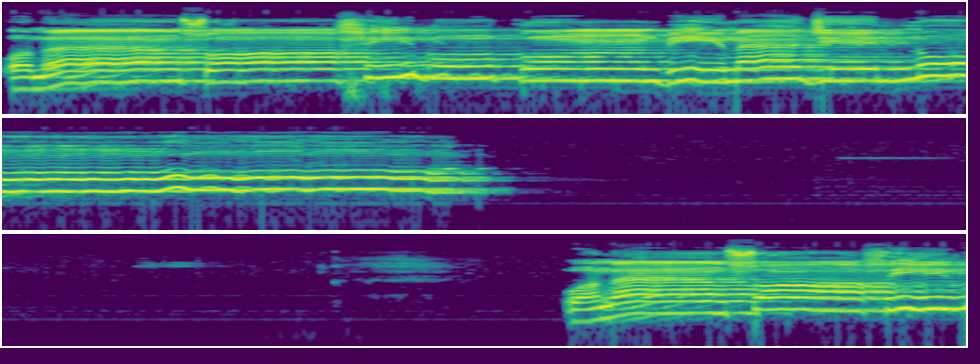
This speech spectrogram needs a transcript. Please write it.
وما صاحبكم بمجنون وما صاحبكم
